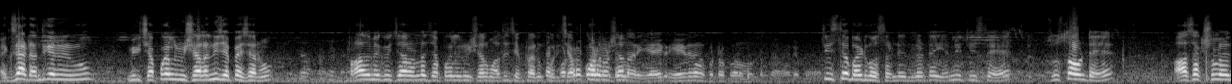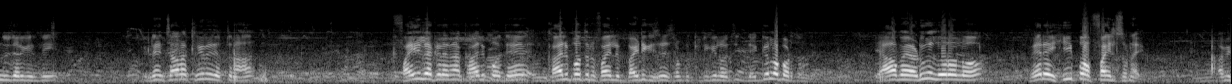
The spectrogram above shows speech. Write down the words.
ఎగ్జాక్ట్ అందుకే నేను మీకు చెప్పగలిగిన విషయాలన్నీ చెప్పేశాను. ప్రాథమిక విచారాల్లో చెప్పగలిగిన విషయాలు మాత్రం చెప్పాను. కొన్ని చెప్పకూడని విషయాలు తీస్తే బయటకు వస్తాండి. ఎందుకంటే ఇవన్నీ తీస్తే చూస్తూ ఉంటే ఆ సెక్షన్లో ఎందుకు జరిగింది? నేను చాలా క్లియర్గా చెప్తున్నా. ఫైల్ ఎక్కడైనా కాలిపోతే కాలిపోతున్న ఫైల్ బయటికి చేసినప్పుడు కిటికీలో వచ్చి దగ్గరలో పడుతుంది. యాభై అడుగుల దూరంలో వేరే హీప్ ఆఫ్ ఫైల్స్ ఉన్నాయి. అవి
